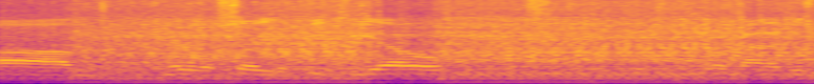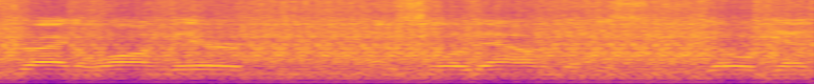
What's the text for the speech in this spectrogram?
Um, here we'll show you the PTO. It'll kind of just drag along there, of slow down, and then just go again.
